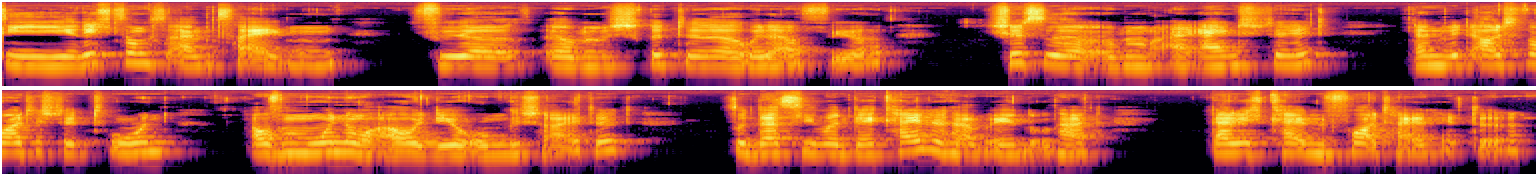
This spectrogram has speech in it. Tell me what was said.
die Richtungsanzeigen für ähm, Schritte oder für Schüsse ähm, einstellt, dann wird automatisch der Ton auf Mono-Audio umgeschaltet, sodass jemand, der keine Hörbehinderung hat, dadurch keinen Vorteil hätte.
